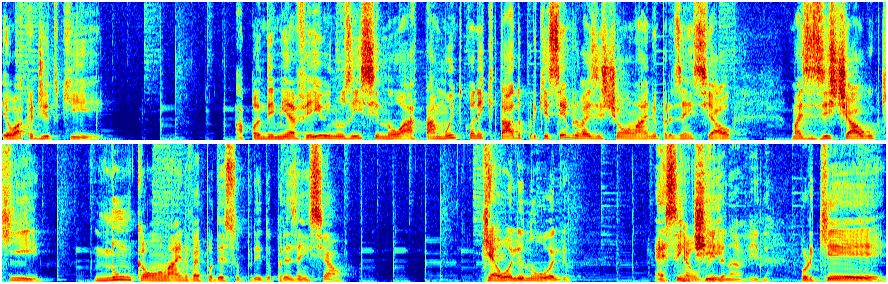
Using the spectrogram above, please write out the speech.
Eu acredito que a pandemia veio e nos ensinou a estar muito conectado, porque sempre vai existir online e presencial, mas existe algo que nunca o online vai poder suprir do presencial, que é olho no olho. É Que é sentir. vida na vida. Porque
